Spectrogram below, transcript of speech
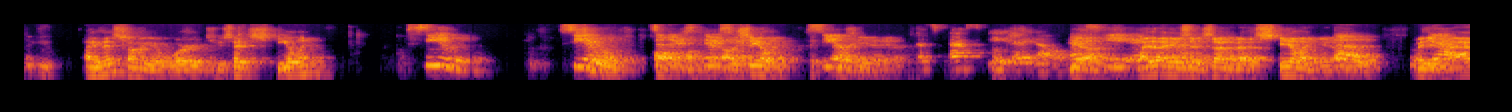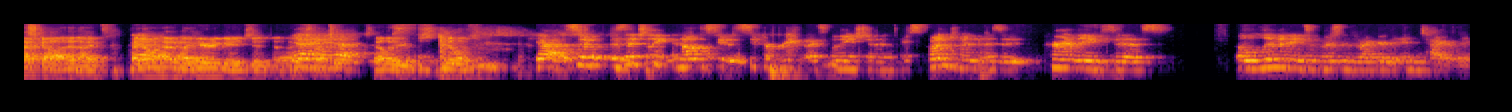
Thank you. I missed some of your words. You said stealing? Sealing. Sealing. So Oh, there's, okay. there's. Oh, sort sealing. Sealing. That's S E A L. Yeah. S E A. I thought you said something about stealing, you know, Oh, with your yeah. mask on and I, I don't have my hearing aids in. uh, Yeah, yeah, so yeah. Tell you stealing. Yeah, so essentially, and I'll just do a super brief explanation, expungement as it currently exists eliminates a person's record entirely.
